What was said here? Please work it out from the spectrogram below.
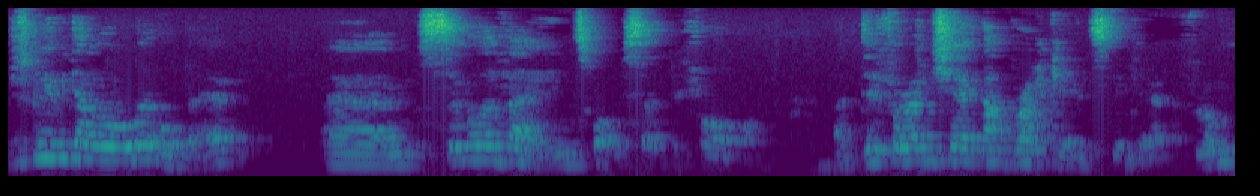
Just moving down a little bit, um, similar vein to what we said before. I differentiate that bracket and stick it at the front.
